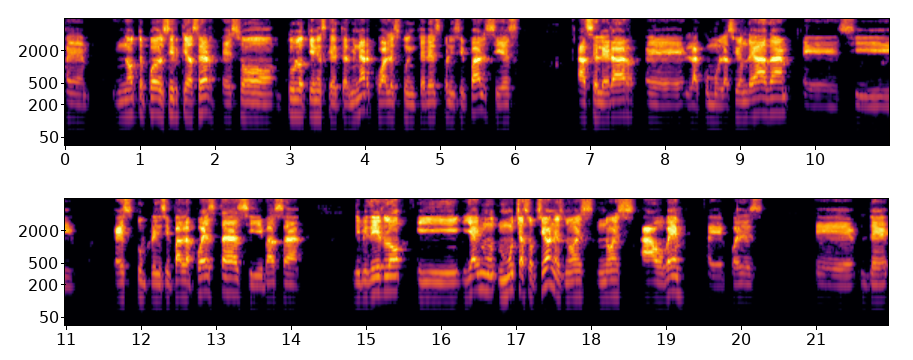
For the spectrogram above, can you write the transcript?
Eh, no te puedo decir qué hacer. Eso tú lo tienes que determinar. ¿Cuál es tu interés principal? Si es acelerar eh, la acumulación de ADA, si es tu principal apuesta, si vas a dividirlo y, hay muchas opciones, no es, no es A o B, puedes, eh, de,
